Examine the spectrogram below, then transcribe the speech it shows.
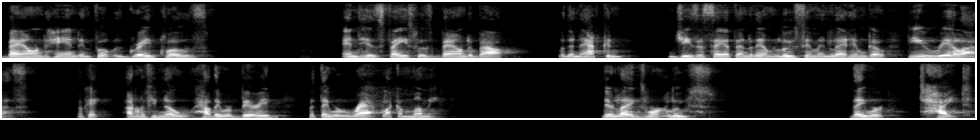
bound hand and foot with grave clothes, and his face was bound about with a napkin. Jesus saith unto them, Loose him and let him go. Do you realize? Okay, I don't know if you know how they were buried, but they were wrapped like a mummy. Their legs weren't loose, they were tight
